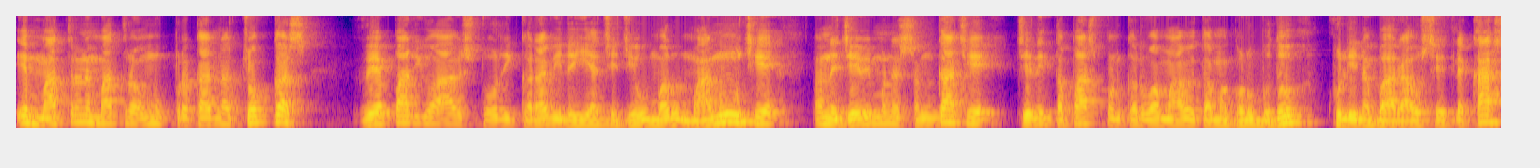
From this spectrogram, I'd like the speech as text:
એ માત્ર ને માત્ર અમુક પ્રકારના ચોક્કસ વેપારીઓ આ સ્ટોરી કરાવી રહ્યા છે, જેવું મારું માનવું છે. અને જેવી મને શંકા છે, જેની તપાસ પણ કરવામાં આવે તો આમાં ઘણું બધું ખુલીને બહાર આવશે. એટલે ખાસ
